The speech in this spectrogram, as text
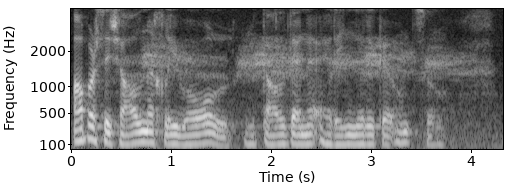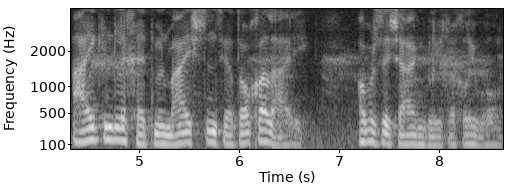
aber es ist allen ein bisschen wohl mit all diesen Erinnerungen und so. Eigentlich hat man meistens ja doch allein, aber es ist eigentlich ein bisschen wohl.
